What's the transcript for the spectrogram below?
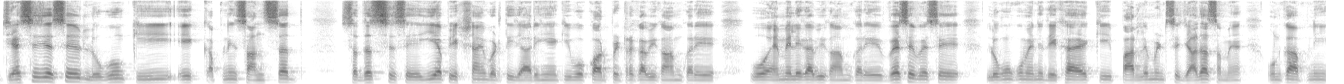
जैसे जैसे लोगों की एक अपने सांसद सदस्य से ये अपेक्षाएँ बढ़ती जा रही हैं कि वो कॉरपोरेटर का भी काम करे, वो एमएलए का भी काम करे। वैसे वैसे लोगों को मैंने देखा है कि पार्लियामेंट से ज़्यादा समय उनका अपनी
